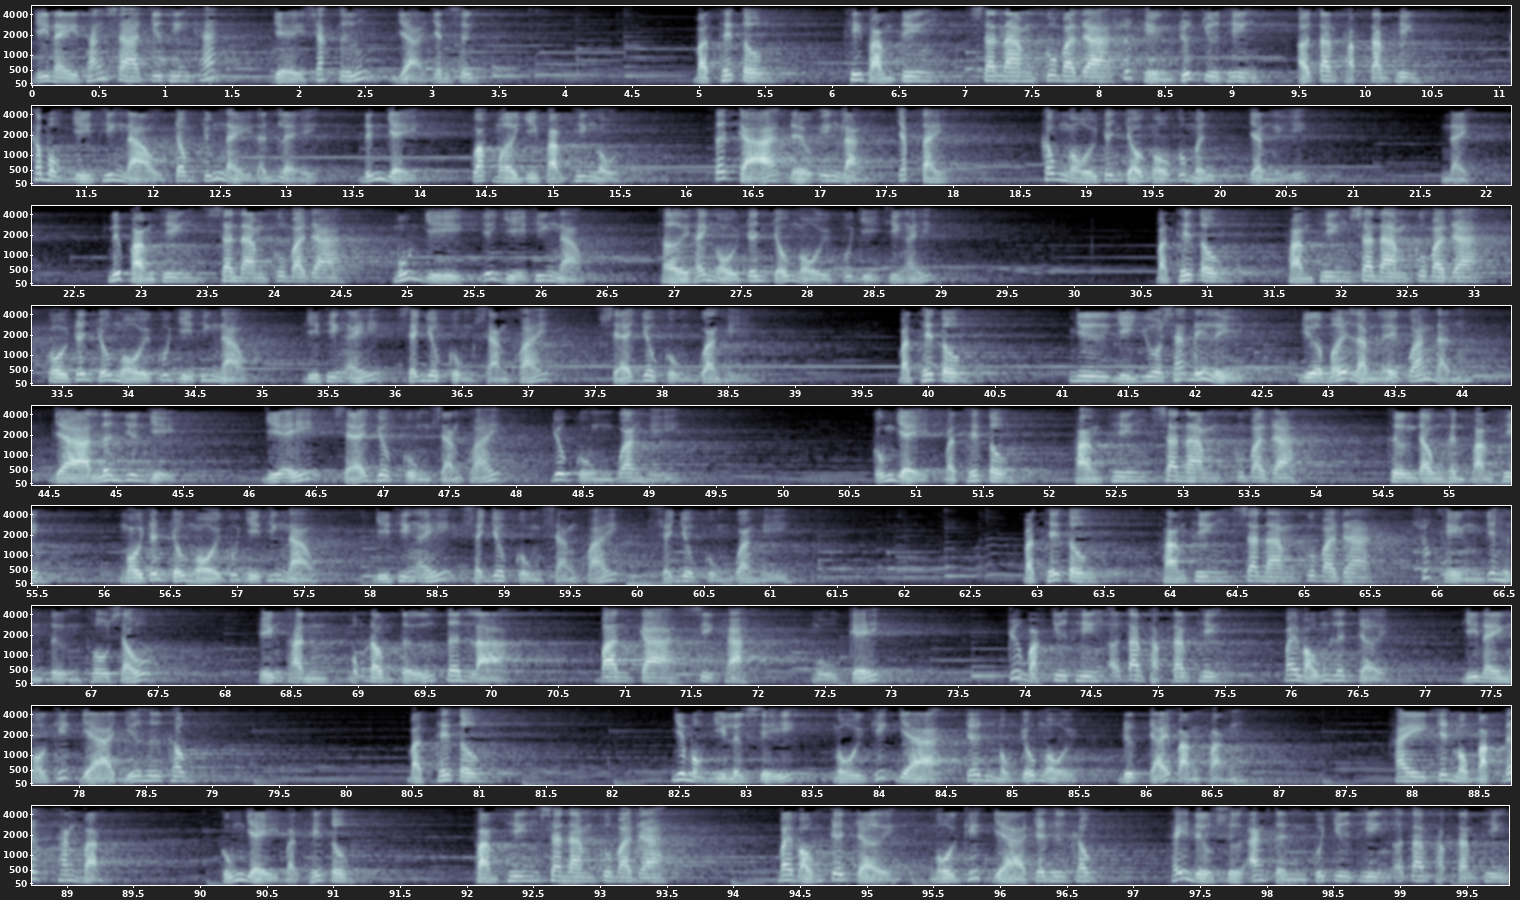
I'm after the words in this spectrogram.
vị này thắng xa chư thiên khác về sắc tướng và danh xưng. Bạch Thế Tôn, khi Phạm Tiên Sanam Kumara xuất hiện trước chư thiên ở Tam Thập Tam Thiên, không một vị thiên nào trong chúng này đảnh lễ, đứng dậy quát mời vị Phạm Thiên ngồi. Tất cả đều yên lặng, chắp tay, không ngồi trên chỗ ngồi của mình và nghĩ: Này, nếu Phạm Thiên Sanam Kumara muốn gì với vị thiên nào, thời hãy ngồi trên chỗ ngồi của vị thiên ấy. Bạch Thế Tôn, Phạm Thiên Sa Nam Kumara ngồi trên chỗ ngồi của vị thiên nào, vị thiên ấy sẽ vô cùng sảng khoái, sẽ vô cùng quan hỷ. Bạch Thế Tôn, như vị vua sát đế lì vừa mới làm lễ quán đảnh và lên dương vị, vị ấy sẽ vô cùng sảng khoái, vô cùng quan hỷ. Cũng vậy, Bạch Thế Tôn, Phạm Thiên Sa Nam Kumara thường đồng hình Phạm Thiên, ngồi trên chỗ ngồi của vị thiên nào, vị thiên ấy sẽ vô cùng sảng khoái, sẽ vô cùng quan hỷ. Bạch Thế Tôn, Phạm Thiên Sa Nam Kumara xuất hiện với hình tượng thô xấu, hiện thành một đồng tử tên là Banka Sikha, ngũ kế. Trước mặt chư thiên ở Tam Thập Tam Thiên, bay bổng lên trời, vị này ngồi kiết già giữa hư không. Bạch Thế Tôn, như một vị lực sĩ ngồi kiết già trên một chỗ ngồi được trải bằng phẳng, hay trên một mặt đất thăng bằng. Cũng vậy Bạch Thế Tôn, Phạm Thiên Sa Nam Kumara bay bổng trên trời, ngồi kiết già trên hư không, thấy được sự an tịnh của chư thiên ở Tam Thập Tam Thiên,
